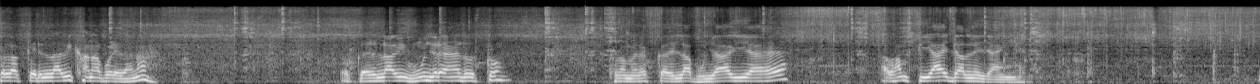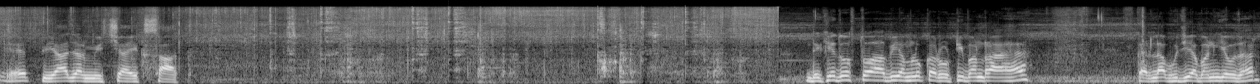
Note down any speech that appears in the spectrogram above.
थोड़ा करेला भी खाना पड़ेगा ना। तो करेला भी भूंज रहे हैं दोस्तों। थोड़ा मेरा करेला भुंजा गया है। अब हम प्याज डालने जाएँगे। ये प्याज और मिर्चा एक साथ। देखिए दोस्तों, अभी हम लोग का रोटी बन रहा है। करेला भुजिया बन गया उधर।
